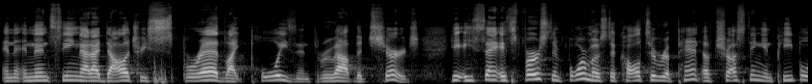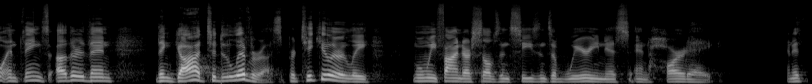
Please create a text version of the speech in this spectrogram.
And, and then seeing that idolatry spread like poison throughout the church. He, he's saying it's first and foremost a call to repent of trusting in people and things other than, than God to deliver us, particularly when we find ourselves in seasons of weariness and heartache. And it,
